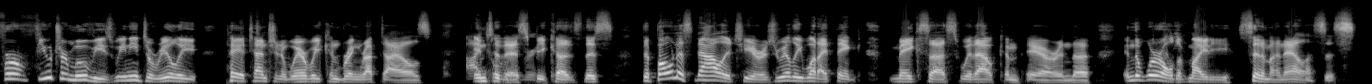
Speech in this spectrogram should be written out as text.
for future movies, we need to really pay attention to where we can bring reptiles I into totally this agree. because this the bonus knowledge here is really what I think makes us without compare in the in the world of mighty cinema analysis.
